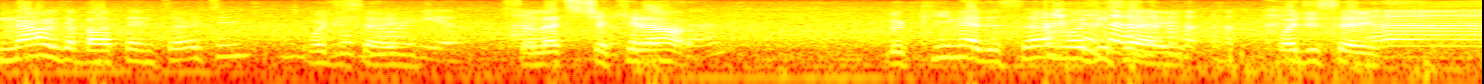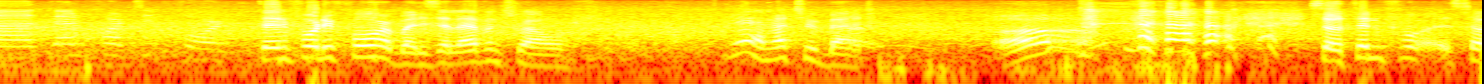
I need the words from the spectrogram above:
Now it's about 10:30. What do I you have say? no idea. So Uh, let's check it out. Looking at the sun. What do you say? What do you say? Uh, 10:44. 10:44, but it's 11:12. Yeah, not too bad. Oh. so 10 fo- so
